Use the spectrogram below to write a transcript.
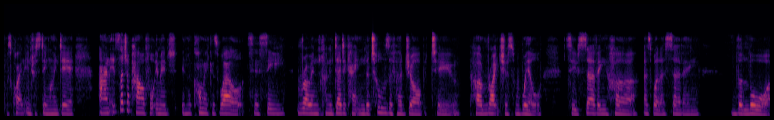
It was quite an interesting idea. And it's such a powerful image in the comic as well to see Rowan kind of dedicating the tools of her job to her righteous will, to serving her as well as serving the law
